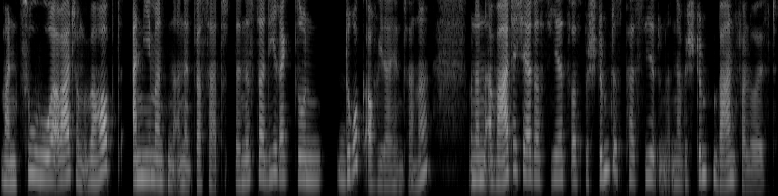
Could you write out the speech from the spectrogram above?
man zu hohe Erwartungen überhaupt an jemanden, an etwas hat. Dann ist da direkt so ein Druck auch wieder hinter, ne? Und dann erwarte ich ja, dass hier jetzt was Bestimmtes passiert und in einer bestimmten Bahn verläuft.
